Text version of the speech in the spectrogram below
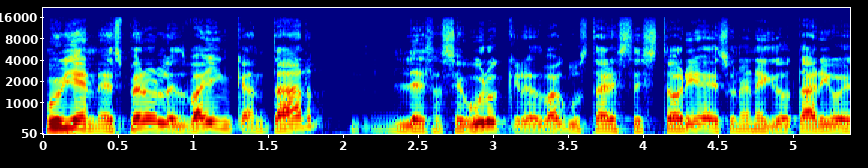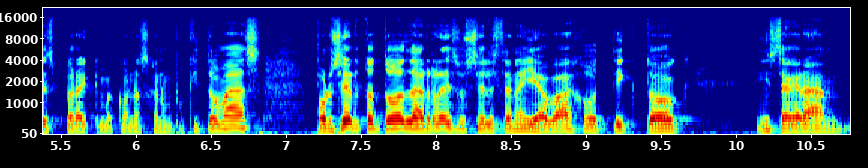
Muy bien, espero les vaya a encantar. Les aseguro que les va a gustar esta historia. Es un anecdotario, es para que me conozcan un poquito más. Por cierto, todas las redes sociales están ahí abajo: TikTok, Instagram,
